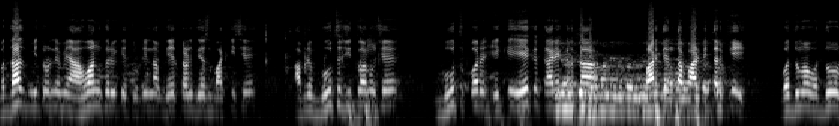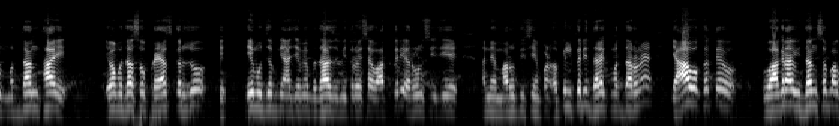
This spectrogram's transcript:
બધા જ મિત્રોને મેં આહવાન કર્યું કે ચૂંટણીના બે ત્રણ દિવસ બાકી છે. આપણે બૂથ જીતવાનું છે. બૂથ પર એક એક કાર્યકર્તા ભારતીય જનતા પાર્ટી તરફી વધુમાં વધુ મતદાન થાય એવા બધા સૌ પ્રયાસ કરજો. એ મુજબની આજે અમે બધા જ મિત્રો સાથે વાત કરી. અરુણસિંહજીએ અને મારુતિસિંહે પણ અપીલ કરી દરેક મતદારોને કે આ વખતે વાગરા વિધાનસભા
